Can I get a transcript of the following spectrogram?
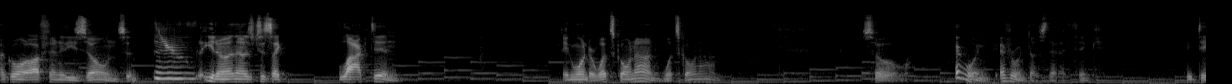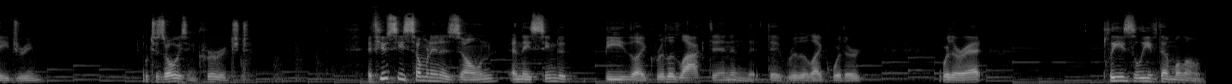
I go off into these zones, and you know, and I was just like locked in, and wonder what's going on, what's going on. So, everyone everyone does that. I think they daydream, which is always encouraged. If you see someone in a zone and they seem to be like really locked in and they- really like where they're where they're at, please leave them alone.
